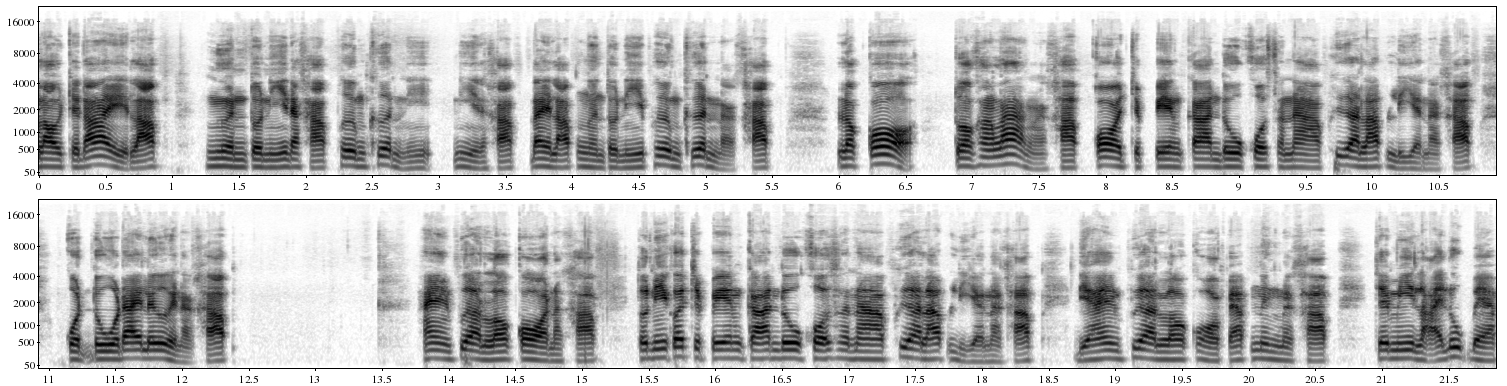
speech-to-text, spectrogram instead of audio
เราจะได้รับเงินตัวนี้นะครับ เพิ่มขึ้นนี้นี่นะครับ ได้รับเงินตัวนี้เพิ่มขึ้นนะครับ แล้วก็ ตัวข้างล่างนะครับ ก็จะเป็นการดูโฆษณาเพื่อรับเหรียญนะครับ กดดูได้เลยนะครับ ให้เพื่อนรอก่อนนะครับ ตัวนี้ก็จะเป็นการดูโฆษณาเพื่อรับเหรียญนะครับ เดี๋ยวให้เพื่อนรอก่อนแป๊บหนึ่งนะครับ จะมีหลายรูปแบบ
